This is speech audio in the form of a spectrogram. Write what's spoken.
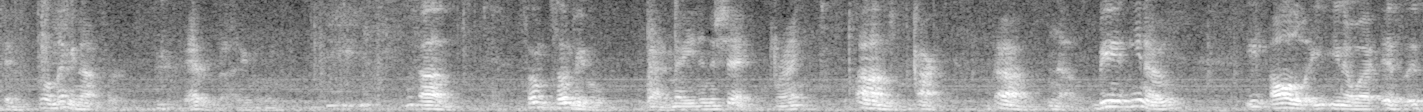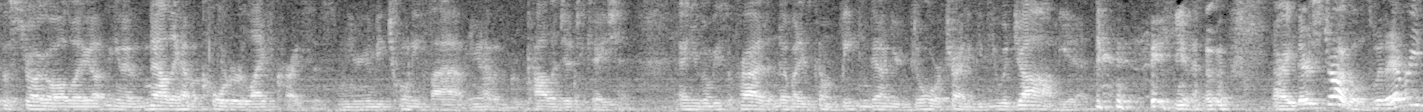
Okay, well, maybe not for everybody. Um, some some people got it made in the shade, right? Um, all right. Uh, no, being you know, all the way, you know what? It's it's a struggle all the way up. You know, now they have a quarter life crisis, and you're gonna be 25, and you have a college education, and you're gonna be surprised that nobody's come beating down your door trying to give you a job yet. you know, all right. There's struggles with every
